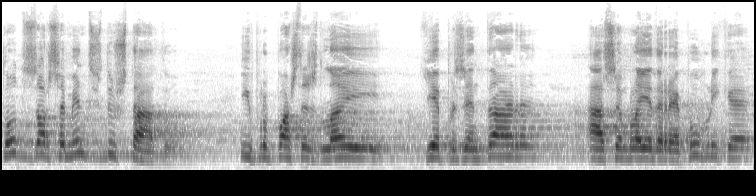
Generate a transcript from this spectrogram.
todos os orçamentos do Estado e propostas de lei que apresentar, à Assembleia da República,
